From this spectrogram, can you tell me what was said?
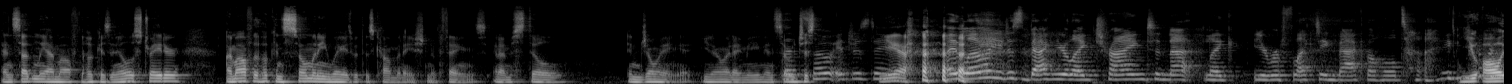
And suddenly I'm off the hook as an illustrator. I'm off the hook in so many ways with this combination of things, and I'm still enjoying it. You know what I mean? And so That's just so interesting. yeah. I love how you just back. You're like trying to not like you're reflecting back the whole time. you all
